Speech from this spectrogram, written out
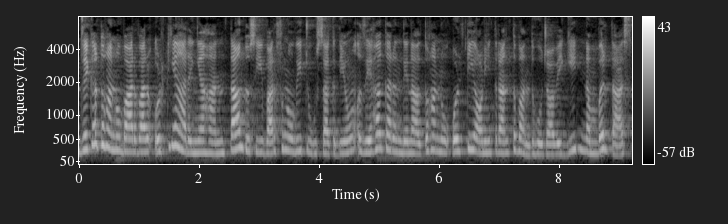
ਜੇਕਰ ਤੁਹਾਨੂੰ ਬਾਰ-ਬਾਰ ਉਲਟੀਆਂ ਆ ਰਹੀਆਂ ਹਨ, ਤਾਂ ਤੁਸੀਂ ਬਰਫ਼ ਨੂੰ ਵੀ ਚੂਸ ਸਕਦੇ ਹੋ। ਅਜਿਹਾ ਕਰਨ ਦੇ ਨਾਲ ਤੁਹਾਨੂੰ ਉਲਟੀ ਆਉਣੀ ਤੁਰੰਤ ਬੰਦ ਹੋ ਜਾਵੇਗੀ। ਨੰਬਰ 10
